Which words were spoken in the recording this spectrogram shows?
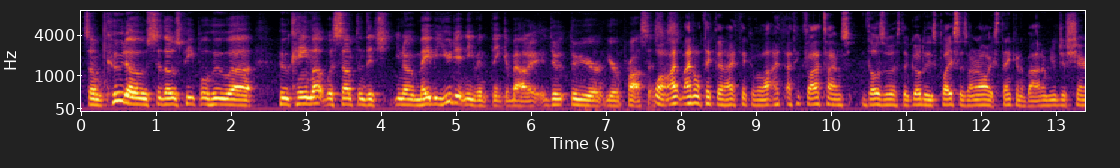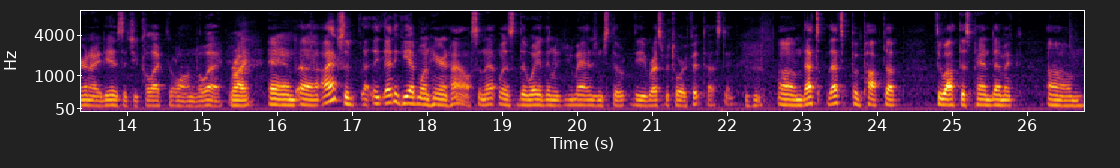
some kudos to those people who uh, who came up with something that you know maybe you didn't even think about it through, through your your process. Well, I, I don't think that I think of a lot. I, I, think a lot of times those of us that go to these places aren't always thinking about them. You're just sharing ideas that you collect along the way. Right. And uh, I actually I think you had one here in house, and that was the way that you managed the the respiratory fit testing. Mm-hmm. Um, that's that's been popped up throughout this pandemic um,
